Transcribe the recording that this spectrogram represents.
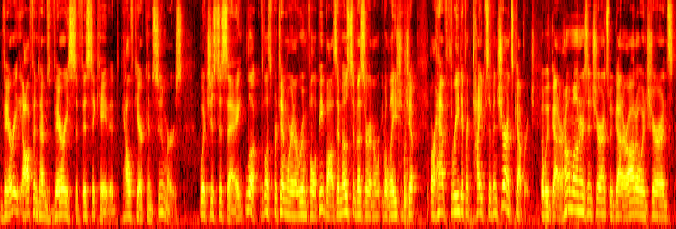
very, oftentimes very sophisticated healthcare consumers which is to say, look, let's pretend we're in a room full of people. I'll say most of us are in a relationship or have three different types of insurance coverage. But we've got our homeowners insurance, we've got our auto insurance,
